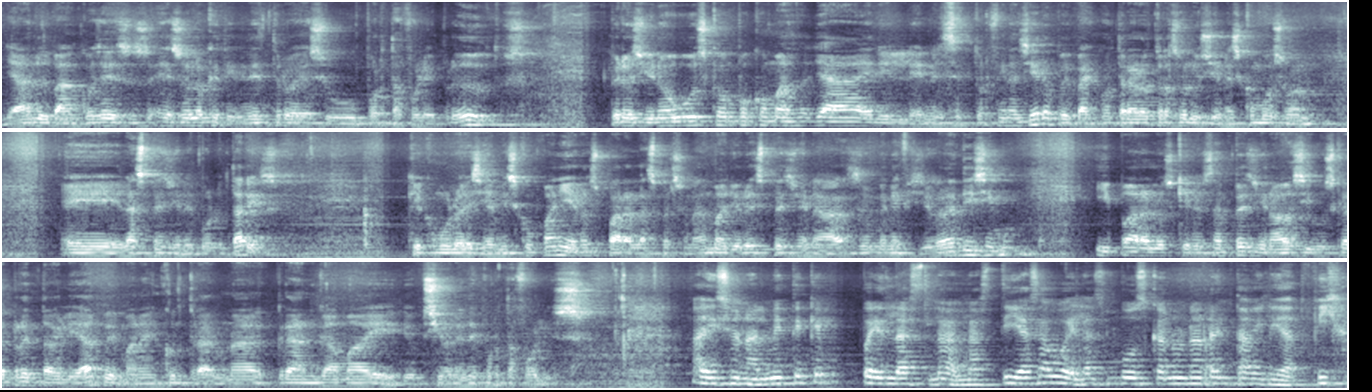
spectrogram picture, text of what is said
Ya los bancos eso es, eso es lo que tienen dentro de su portafolio de productos. Pero si uno busca un poco más allá en el, en el sector financiero, pues va a encontrar otras soluciones como son eh, las pensiones voluntarias que como lo decían mis compañeros, para las personas mayores pensionadas es un beneficio grandísimo y para los que no están pensionados y buscan rentabilidad, pues van a encontrar una gran gama de, de opciones de portafolios. Adicionalmente que pues las, la- las tías abuelas buscan una rentabilidad fija.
